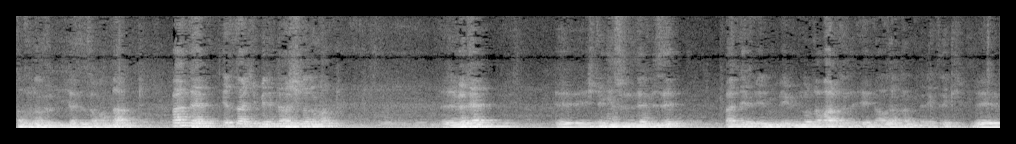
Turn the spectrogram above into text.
hatırlamıyorum yakın zamanda. Ben de eczacı benim de aşılarımı e, ve de e, işte insülinlerimizi ben de benim evimin orada vardı e, Allah'tan elektrik e,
